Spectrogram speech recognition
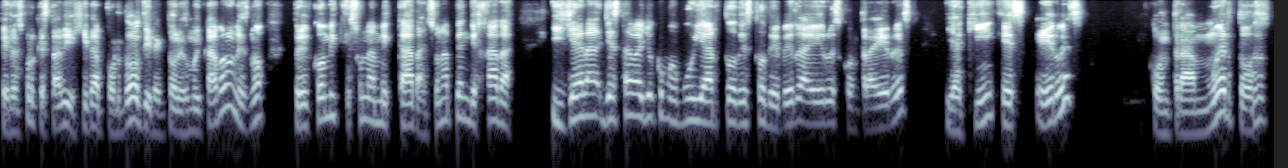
pero es porque está dirigida por dos directores muy cabrones, ¿no? Pero el cómic es una mecada, es una pendejada. Y ya, ya estaba yo como muy harto de esto de ver a héroes contra héroes, y aquí es héroes contra muertos,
